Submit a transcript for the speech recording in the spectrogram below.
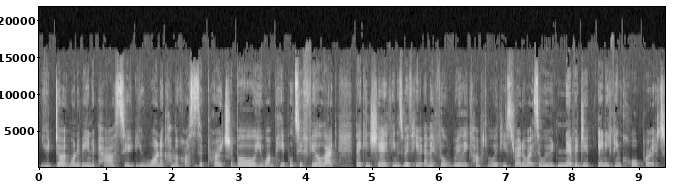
you don't want to be in a power suit. You want to come across as approachable. You want people to feel like they can share things with you and they feel really comfortable with you straight away. So we would never do anything corporate.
